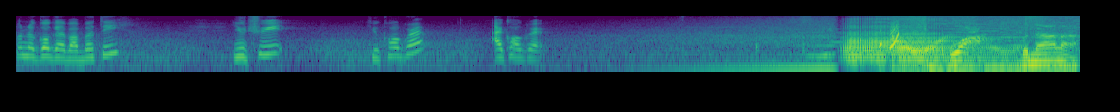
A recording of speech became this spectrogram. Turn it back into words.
Wanna go get bubble tea? You treat, You call Grab? I call Grab. Wow, banana.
